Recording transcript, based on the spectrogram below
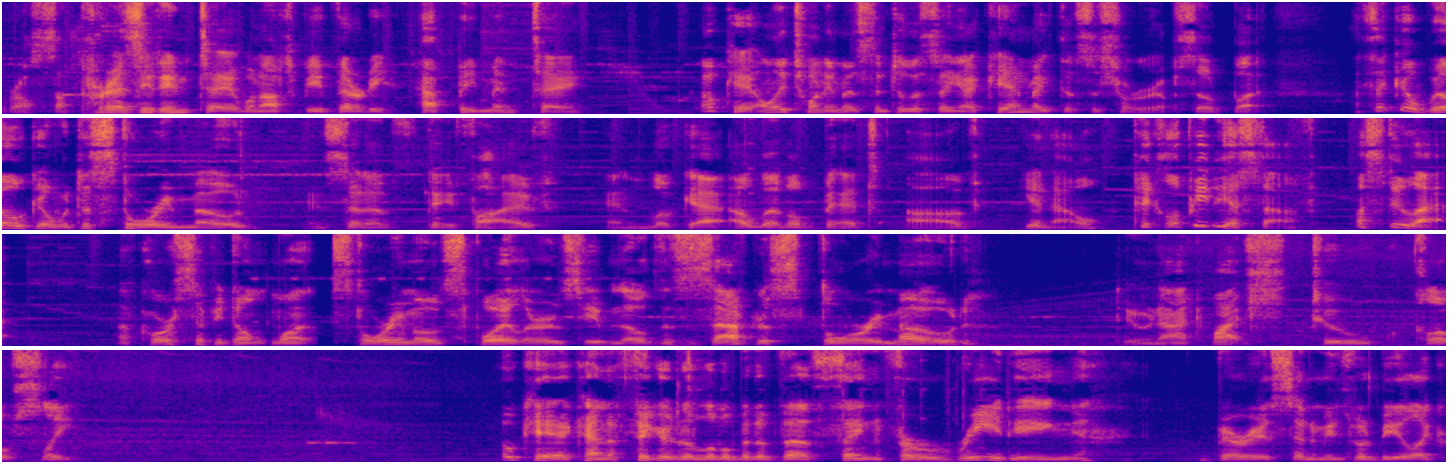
or else the Presidente will not be very happy mente. Okay, only 20 minutes into this thing, I can make this a shorter episode, but I think I will go into story mode instead of day 5 and look at a little bit of, you know, Piklopedia stuff. Let's do that. Of course, if you don't want story mode spoilers, even though this is after story mode, do not watch too closely. Okay, I kind of figured a little bit of a thing for reading. Various enemies would be like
